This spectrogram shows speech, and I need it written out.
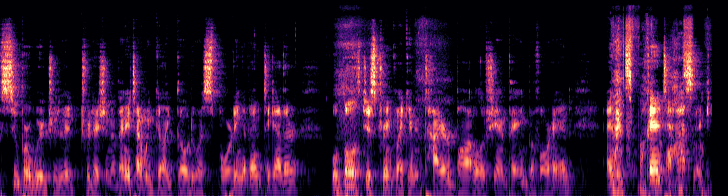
super weird tradi- tradition of anytime we like go to a sporting event together, we'll both just drink like an entire bottle of champagne beforehand, and it's fucking fantastic.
